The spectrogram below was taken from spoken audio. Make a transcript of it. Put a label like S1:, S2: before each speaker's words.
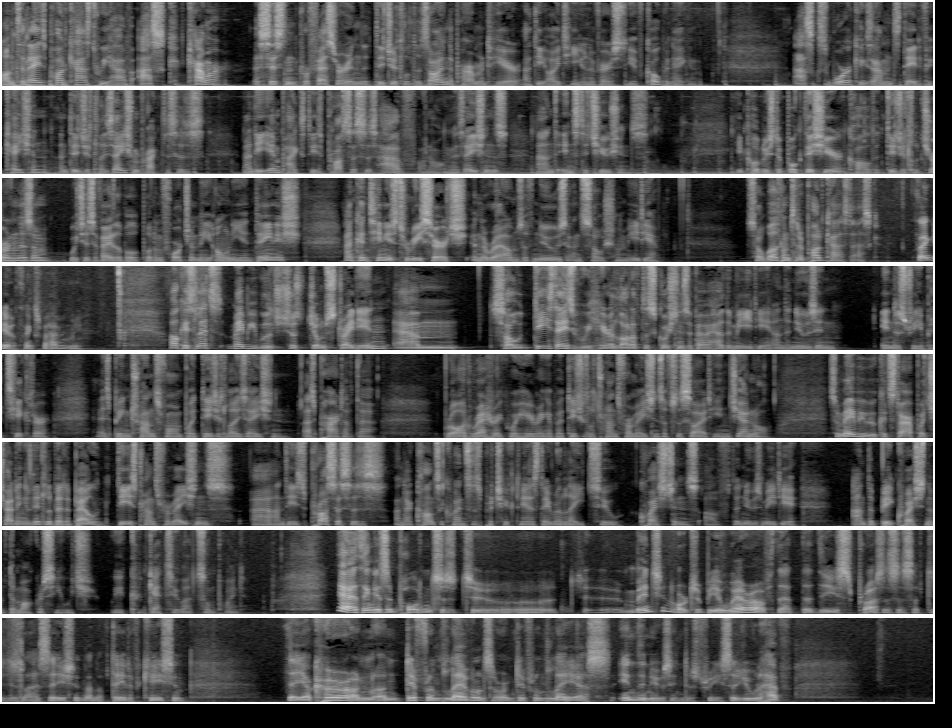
S1: On today's podcast, we have Aske Kammer, Assistant Professor in the Digital Design Department here at the IT University of Copenhagen. Aske's work examines datafication and digitalization practices and the impacts these processes have on organizations and institutions. He published a book this year called Digital Journalism, which is available but unfortunately only in Danish, and continues to research in the realms of news and social media. So, welcome to the podcast, Aske.
S2: Thank you. Thanks for having me.
S1: Okay, so let's maybe we'll just jump straight in. Um, so these days we hear a lot of discussions about how the media and the news in industry in particular is being transformed by digitalization as part of the broad rhetoric we're hearing about digital transformations of society in general. So maybe we could start by chatting a little bit about these transformations uh, and these processes and their consequences, particularly as they relate to questions of the news media and the big question of democracy, which we could get to at some point.
S2: Yeah, I think it's important to, to, to mention or to be aware of that, that these processes of digitalization and of datafication they occur on, on different levels or on different layers in the news industry. So you will have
